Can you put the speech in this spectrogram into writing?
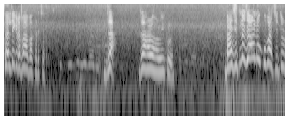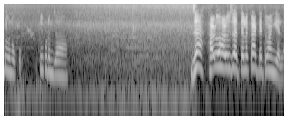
चल तिकडे बाबाकडे चल. जा जा हळूहळू इकडून. भाजीत ना जाऊ नको भाजी तोडू नको. इकडून जा. जा हळूहळू जा त्याला काट्यात वांग्याला.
